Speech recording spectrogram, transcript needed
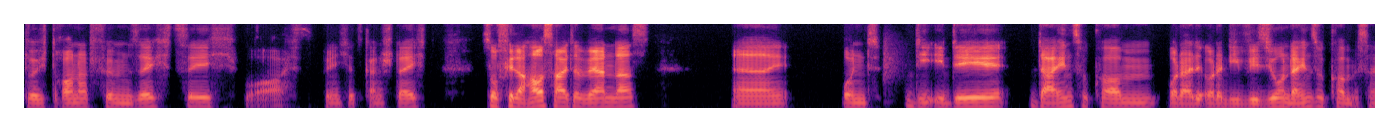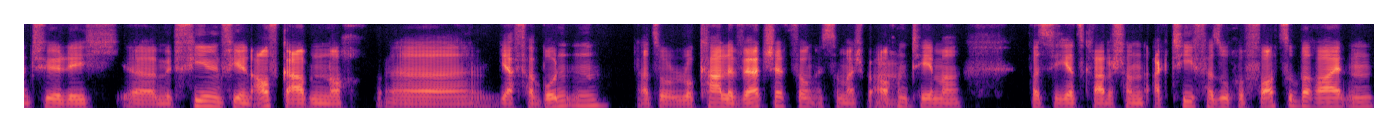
durch 365. Boah, bin ich jetzt ganz schlecht. So viele Haushalte wären das. Äh, Und die Idee, dahin zu kommen oder, oder die Vision, dahin zu kommen, ist natürlich äh, mit vielen, vielen Aufgaben noch äh, ja, verbunden. Also lokale Wertschöpfung ist zum Beispiel auch mhm. ein Thema, was ich jetzt gerade schon aktiv versuche vorzubereiten.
